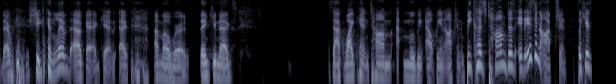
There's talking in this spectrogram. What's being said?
There we go. She can live. Okay, I can't. I, I'm over it. Thank you. Next. Zack, why can't Tom uh, moving out be an option? Because Tom does, it is an option. But here's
